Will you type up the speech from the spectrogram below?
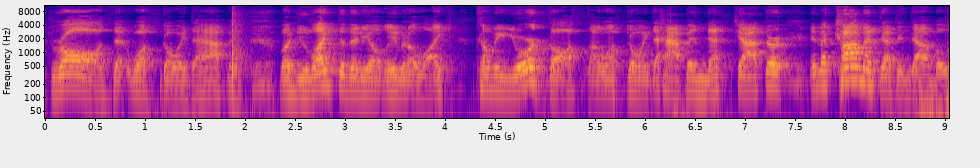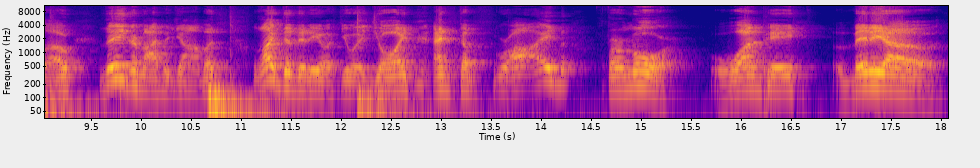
straws that what's going to happen. But if you like the video, leave it a like. Tell me your thoughts on what's going to happen next chapter in the comment section down below. These are my pajamas. Like the video if you enjoyed, and subscribe for more One Piece videos.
